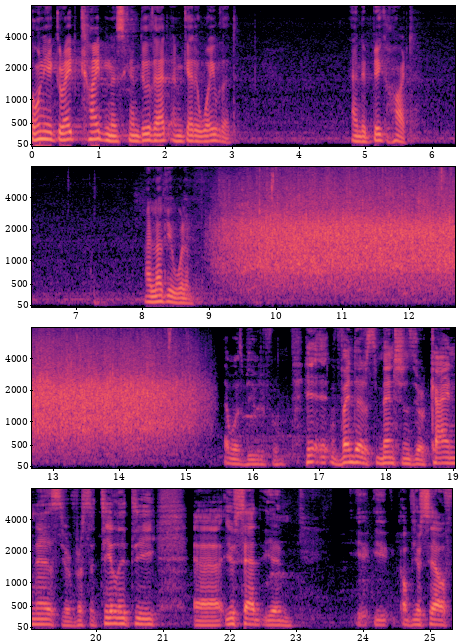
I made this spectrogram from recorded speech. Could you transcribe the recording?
Only a great kindness can do that and get away with it. And a big heart. I love you, Willem. That was beautiful. He, Wenders mentions your kindness, your versatility. Uh, you said um, you, you, of yourself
